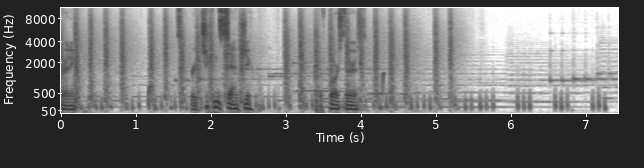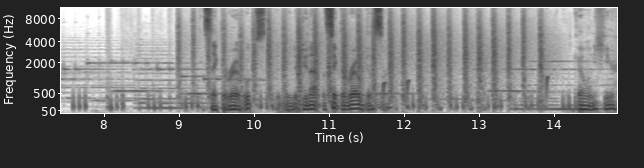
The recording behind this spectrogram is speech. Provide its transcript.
Ready. It's a free chicken statue. Of course there is. Let's take the road. Oops, didn't mean to do that. Let's take the road this way. Go in here.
